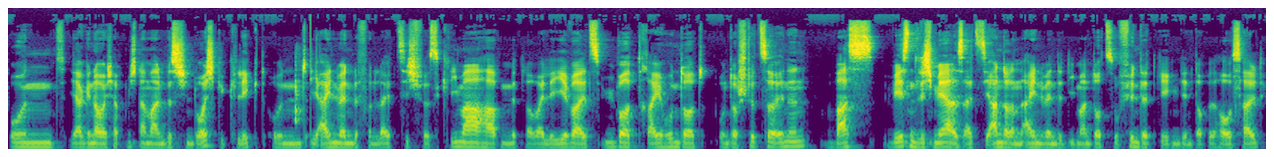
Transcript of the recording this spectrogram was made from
Und ja, genau, ich habe mich da mal ein bisschen durchgeklickt und die Einwände von Leipzig fürs Klima haben mittlerweile jeweils über 300 UnterstützerInnen, was wesentlich mehr ist als die anderen Einwände, die man dort so findet gegen den Doppelhaushalt.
